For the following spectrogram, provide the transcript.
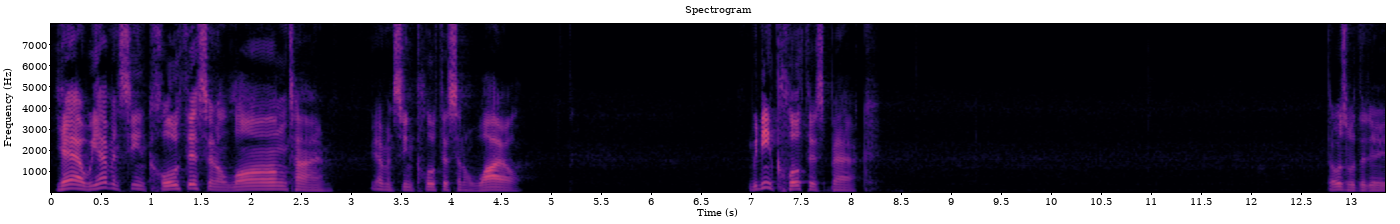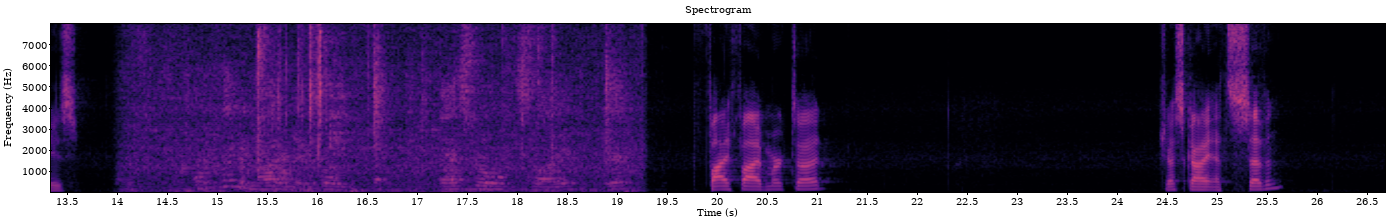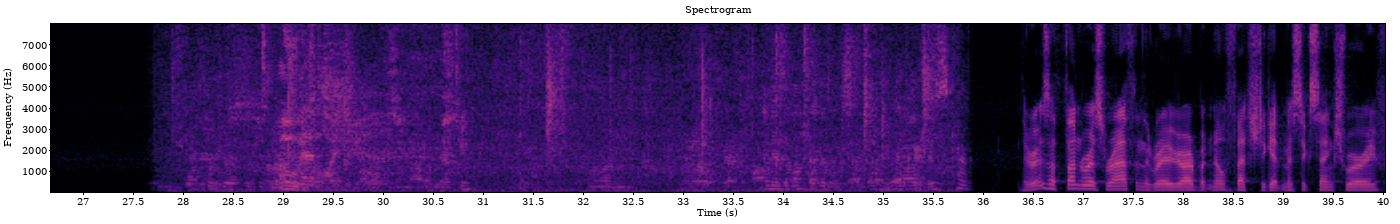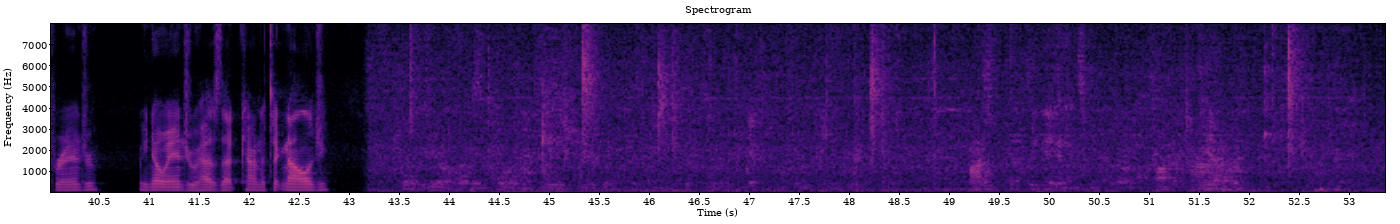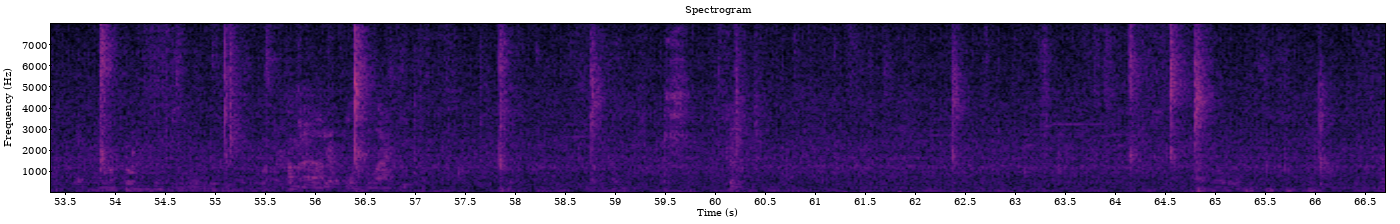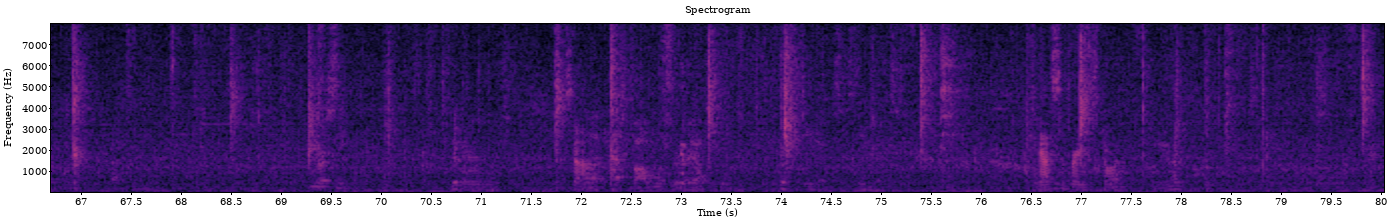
Yeah, we haven't seen Clothis in a long time. We haven't seen Clothis in a while. We need Clothis back. Those were the days. Been playing in modern, it's like Astral Slide. Yeah. 5 5 Murktide. Jeskai at 7. Astral Drift, which is. Oh, it's a light. And there's a bunch of other like side Okay, this is kind of. There is a Thunderous Wrath in the graveyard, but no fetch to get Mystic Sanctuary for Andrew. We know Andrew has that kind of technology. Bottom? Um, I'll go. I'm gonna pull Galactic. DRC. And what's Uh, that? cast Bauble, Surveil. Cast the brainstorm.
